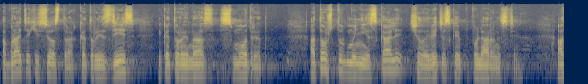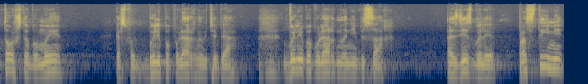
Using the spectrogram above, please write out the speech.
о братьях и сестрах, которые здесь и которые нас смотрят. О том, чтобы мы не искали человеческой популярности. О том, чтобы мы, Господь, были популярны у Тебя – были популярны на небесах, а здесь были простыми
